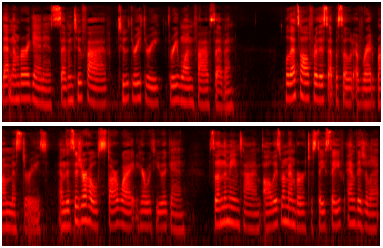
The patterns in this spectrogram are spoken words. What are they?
That number again is 725 233 3157. Well, that's all for this episode of Red Rum Mysteries. And this is your host, Star White, here with you again. So, in the meantime, always remember to stay safe and vigilant,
